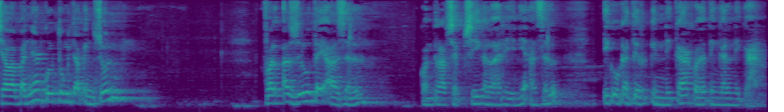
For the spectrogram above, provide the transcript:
Jawabannya kultung cap ingsun Fal azlu te azal Kontrasepsi kalau hari ini azal Iku katir nikah kaya tinggal nikah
